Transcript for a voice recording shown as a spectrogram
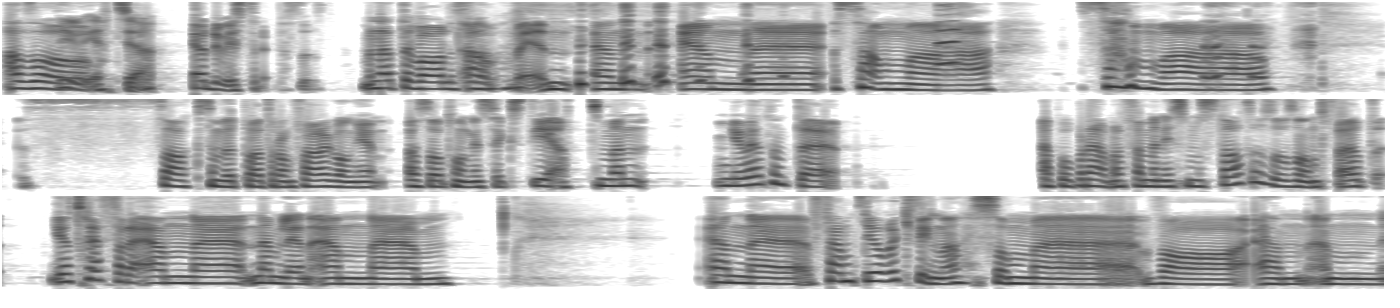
Alltså, det vet jag. Ja, du visste det precis. Men att det var liksom ja. en, en, en, en, eh, samma, samma sak som vi pratade om förra gången, alltså att hon är 61. Men jag vet inte, apropå det här med feminism och status och sånt, för att jag träffade en, eh, nämligen en en 50-årig eh, kvinna som eh, var en, en,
